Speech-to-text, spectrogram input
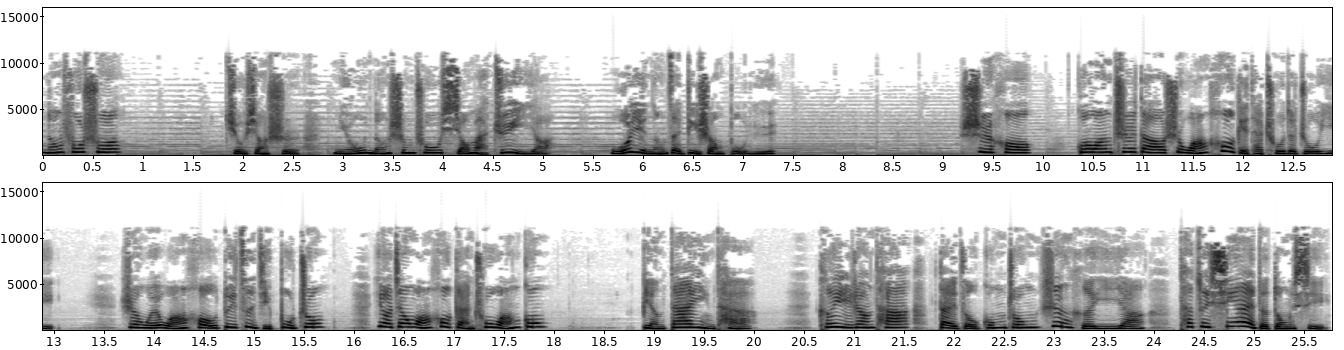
农夫说：“就像是牛能生出小马驹一样。”我也能在地上捕鱼。事后，国王知道是王后给他出的主意，认为王后对自己不忠，要将王后赶出王宫，并答应他，可以让他带走宫中任何一样他最心爱的东西。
